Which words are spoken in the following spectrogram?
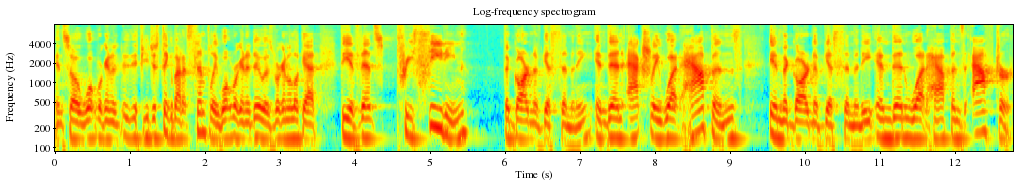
And so, what we're going to, if you just think about it simply, what we're going to do is we're going to look at the events preceding the Garden of Gethsemane, and then actually what happens in the Garden of Gethsemane and then what happens after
